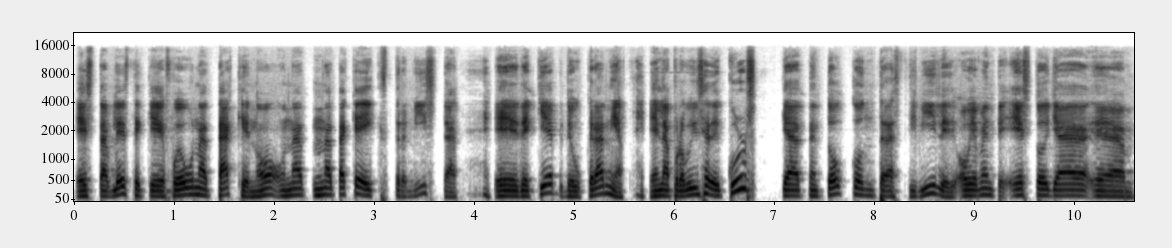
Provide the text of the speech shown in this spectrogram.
establece que fue un ataque, ¿no? un ataque extremista eh, de Kiev, de Ucrania, en la provincia de Kursk, que atentó contra civiles. Obviamente, esto ya... Eh,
